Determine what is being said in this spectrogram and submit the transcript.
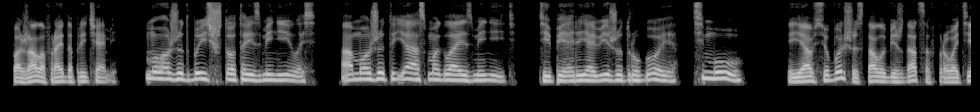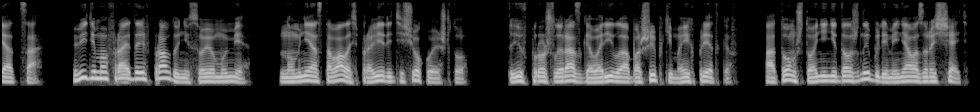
– пожала Фрайда плечами. «Может быть, что-то изменилось, а может, я смогла изменить. Теперь я вижу другое, тьму». Я все больше стал убеждаться в правоте отца. Видимо, Фрайда и вправду не в своем уме. Но мне оставалось проверить еще кое-что. Ты в прошлый раз говорила об ошибке моих предков. О том, что они не должны были меня возвращать.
